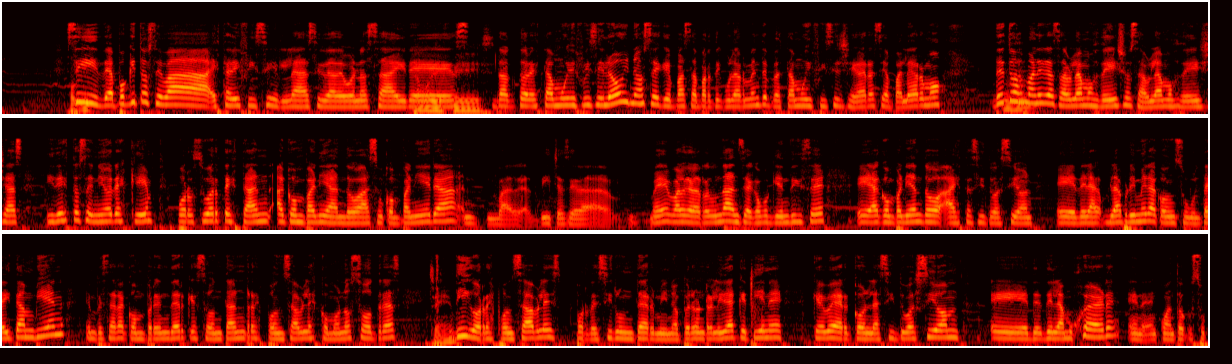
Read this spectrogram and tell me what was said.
Sí, de a poquito se va, está difícil la ciudad de Buenos Aires. difícil. Doctor, está muy difícil. Hoy no sé qué pasa particularmente, pero está muy difícil llegar hacia Palermo. De todas maneras, hablamos de ellos, hablamos de ellas y de estos señores que, por suerte, están acompañando a su compañera, valga- dicha sea la, eh, valga la redundancia, como quien dice, eh, acompañando a esta situación eh, de la, la primera consulta. Y también empezar a comprender que son tan responsables como nosotras. Sí. Digo responsables por decir un término, pero en realidad que tiene que ver con la situación eh, de, de la mujer en, en cuanto a su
